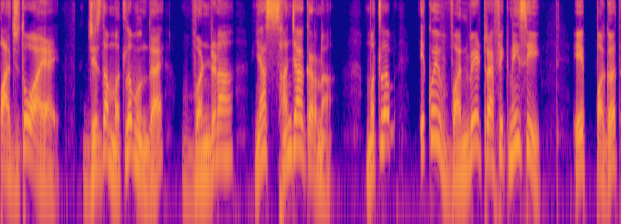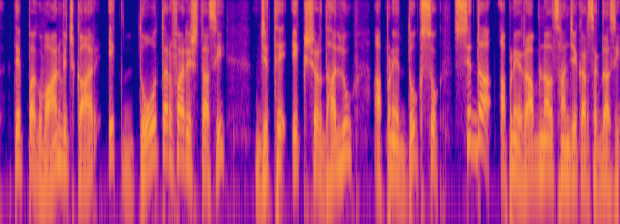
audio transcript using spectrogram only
ਭਜ ਤੋਂ ਆਇਆ ਹੈ ਜਿਸ ਦਾ ਮਤਲਬ ਹੁੰਦਾ ਹੈ ਵੰਡਣਾ ਜਾਂ ਸਾਂਝਾ ਕਰਨਾ। ਮਤਲਬ ਇਹ ਕੋਈ ਵਨ ਵੇ ਟ੍ਰੈਫਿਕ ਨਹੀਂ ਸੀ। ਇਹ ਭਗਤ ਤੇ ਭਗਵਾਨ ਵਿਚਕਾਰ ਇੱਕ ਦੋ ਤਰਫਾ ਰਿਸ਼ਤਾ ਸੀ, ਜਿੱਥੇ ਇੱਕ ਸ਼ਰਧਾਲੂ ਆਪਣੇ ਦੁੱਖ ਸੁੱਖ ਸਿੱਧਾ ਆਪਣੇ ਰੱਬ ਨਾਲ ਸਾਂਝੇ ਕਰ ਸਕਦਾ ਸੀ।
